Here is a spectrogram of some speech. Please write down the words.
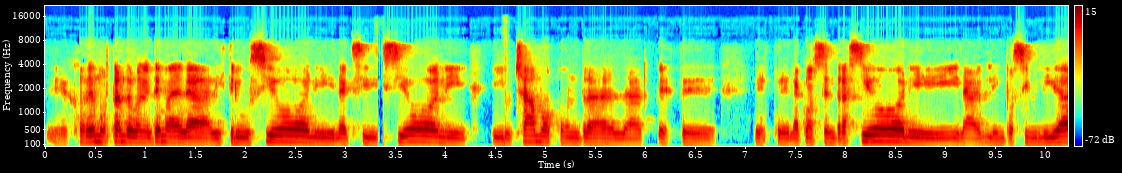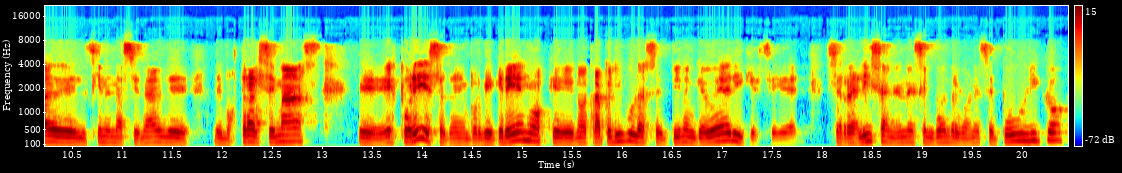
eh, jodemos tanto con el tema de la distribución y la exhibición y, luchamos contra la, este, este, la concentración y, la, imposibilidad del cine nacional de, mostrarse más, eh, es por eso también, porque creemos que nuestras películas se tienen que ver y que se, realizan en ese encuentro con ese público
